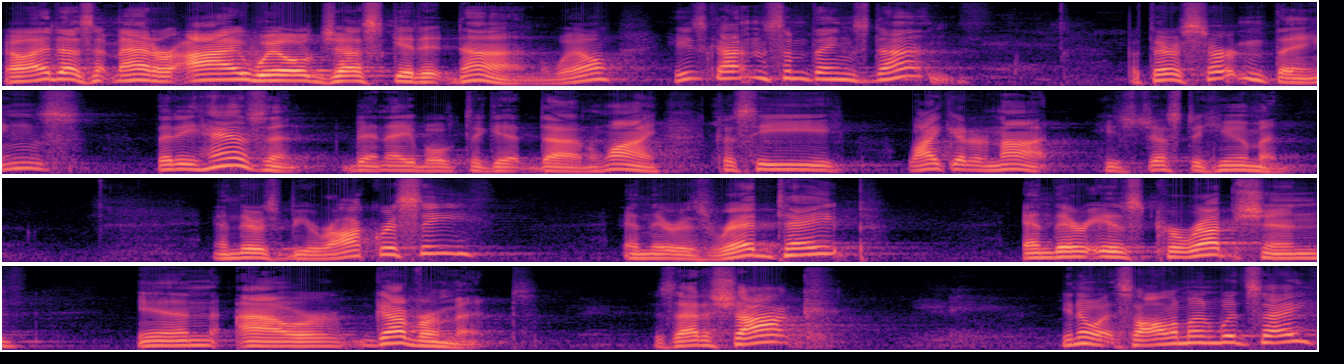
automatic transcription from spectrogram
oh, it doesn't matter, I will just get it done. Well, he's gotten some things done. But there are certain things that he hasn't been able to get done. Why? Because he, like it or not, he's just a human. And there's bureaucracy, and there is red tape, and there is corruption in our government. Is that a shock? You know what Solomon would say?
